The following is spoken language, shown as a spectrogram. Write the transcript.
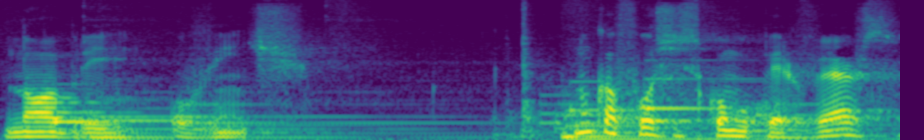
nobre ouvinte. Nunca fostes como perverso?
